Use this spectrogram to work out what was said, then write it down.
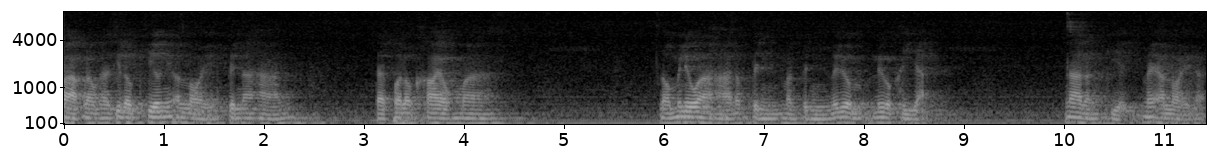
ปากเรานะที่เราเคี้ยวนี่อร่อยเป็นอาหาร แต่พอเราคายออกมา เราไม่เรียกว่าอาหารเราเป็นมันเป็นเรียกว่าเรียกว่าขยะน่ารังเกียจไม่อร่อยละ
